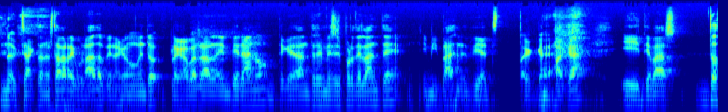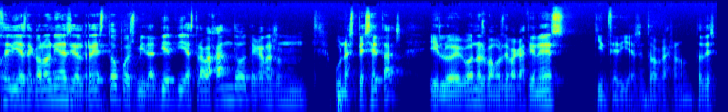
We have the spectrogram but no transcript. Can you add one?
No, exacto, no estaba regulado, pero en aquel momento plegabas en verano, te quedaban tres meses por delante y mi padre decía, para acá, y te vas 12 días de colonias y el resto, pues mira, 10 días trabajando, te ganas unas pesetas y luego nos vamos de vacaciones 15 días en todo caso, ¿no? Entonces,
